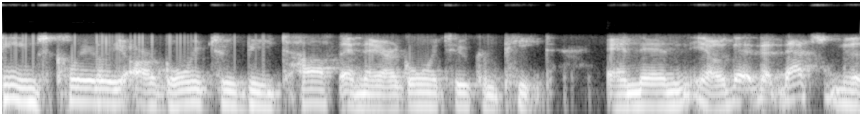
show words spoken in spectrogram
teams clearly are going to be tough, and they are going to compete. And then, you know, that, that, that's the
